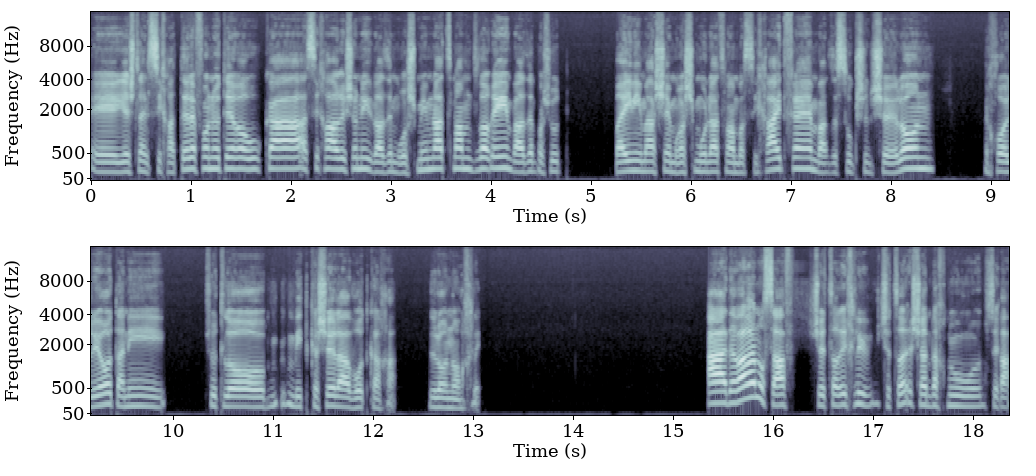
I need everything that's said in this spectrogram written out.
אה, יש להם שיחת טלפון יותר ארוכה, השיחה הראשונית, ואז הם רושמים לעצמם דברים, ואז הם פשוט באים ממה שהם רשמו לעצמם בשיחה איתכם, ואז זה סוג של שאלון. יכול להיות, אני פשוט לא מתקשה לעבוד ככה, זה לא נוח לי. הדבר הנוסף שצריך, לי, שצריך שאנחנו, סליחה,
